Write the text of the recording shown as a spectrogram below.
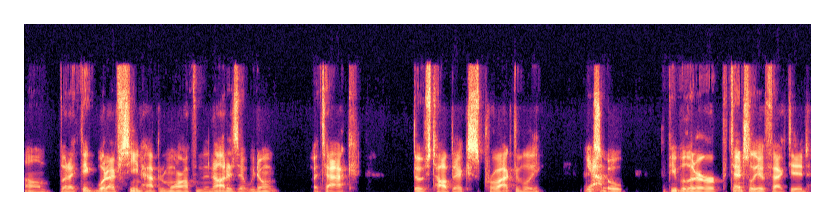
Um, but i think what i've seen happen more often than not is that we don't attack those topics proactively. And yeah. so the people that are potentially affected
